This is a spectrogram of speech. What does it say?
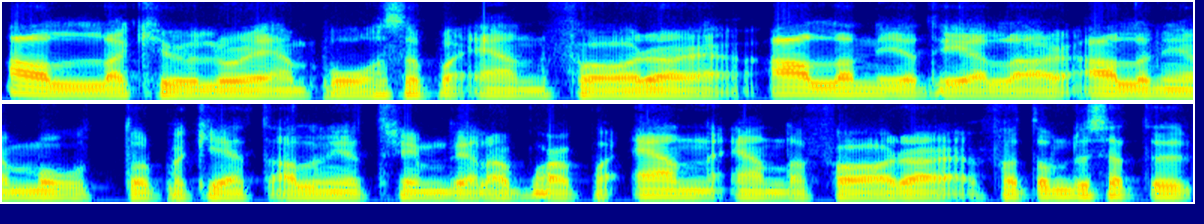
alla kulor i en påse på en förare. Alla nya delar, alla nya motorpaket, alla nya trimdelar bara på en enda förare. För att om du sätter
